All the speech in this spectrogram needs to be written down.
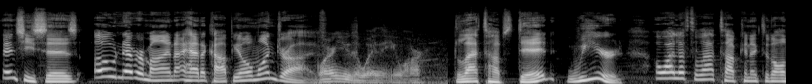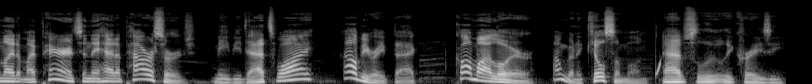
Then she says, Oh, never mind, I had a copy on OneDrive. Why are you the way that you are? The laptop's dead? Weird. Oh, I left the laptop connected all night at my parents and they had a power surge. Maybe that's why? I'll be right back. Call my lawyer. I'm going to kill someone. Absolutely crazy.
